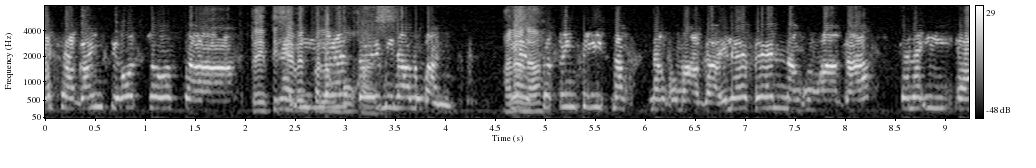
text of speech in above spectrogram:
asa 28 sa 27 pa lang bukas. Terminal 1. Ano yes, na? sa 28 ng, ng umaga, 11 ng umaga sa Naiya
